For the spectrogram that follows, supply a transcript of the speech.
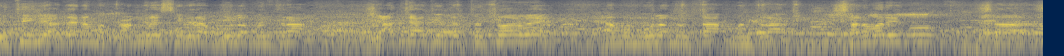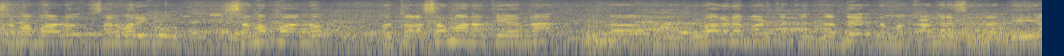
ಇರ್ತೀವಿ. ಅದೇ ನಮ್ಮ ಕಾಂಗ್ರೆಸ್ಸಿಗರ ಮೂಲ ಮಂತ್ರ. ಜಾತ್ಯಾತೀತ ತತ್ವವೇ ನಮ್ಮ ಮೂಲ ಮಂತ್ರ ಮಂತ್ರ. ಸರ್ವರಿಗೂ ಸಮಬಾಳು, ಸರ್ವರಿಗೂ ಸಮಪಾಲು ಮತ್ತು ಅಸಮಾನತೆಯನ್ನು ನಿವಾರಣೆ ಮಾಡ್ತಕ್ಕಂಥದ್ದೇ ನಮ್ಮ ಕಾಂಗ್ರೆಸ್ಸಿಗರ ಧ್ಯೇಯ.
